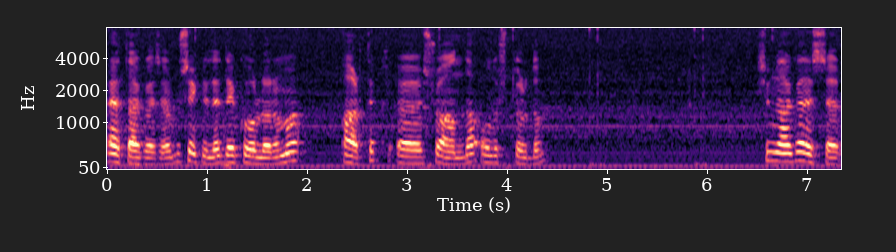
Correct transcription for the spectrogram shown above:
Evet arkadaşlar bu şekilde dekorlarımı artık e, şu anda oluşturdum. Şimdi arkadaşlar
